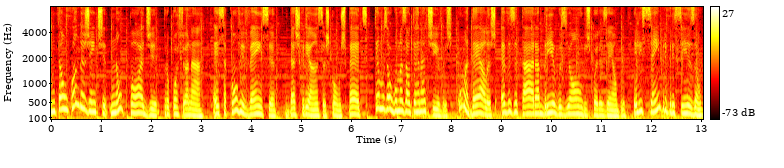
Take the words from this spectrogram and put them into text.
Então, quando a gente não pode proporcionar essa convivência das crianças com os pets, temos algumas alternativas. Uma delas é visitar abrigos e ONGs, por exemplo. Eles sempre precisam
